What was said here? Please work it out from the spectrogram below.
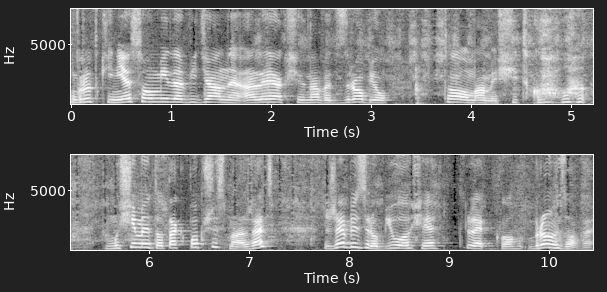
Grudki nie są mile widziane, ale jak się nawet zrobią, to mamy sitko. Musimy to tak poprzysmażać, żeby zrobiło się lekko brązowe.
